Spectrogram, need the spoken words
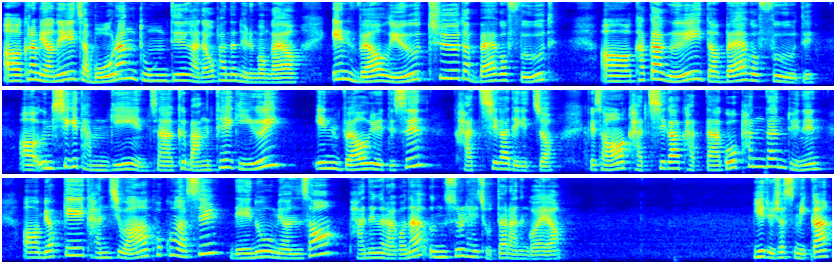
어, 그러면은 자, 뭐랑 동등하다고 판단되는 건가요? In value to the bag of food. 어, 각각의 the bag of food. 어, 음식이 담긴 자, 그 망태기의 in value의 뜻은 가치가 되겠죠. 그래서 가치가 같다고 판단되는 어, 몇 개의 단지와 코코넛을 내놓으면서 반응을 하거나 응수를 해줬다라는 거예요. 이해되셨습니까?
